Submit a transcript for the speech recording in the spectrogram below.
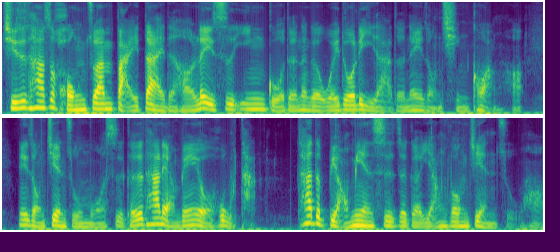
其实它是红砖白带的哈，类似英国的那个维多利亚的那种情况哈，那种建筑模式。可是它两边有护塔，它的表面是这个洋风建筑哈，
